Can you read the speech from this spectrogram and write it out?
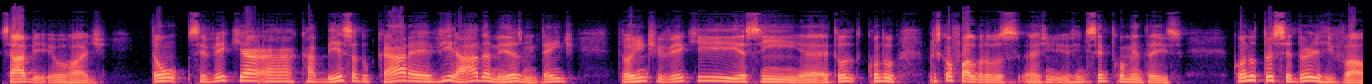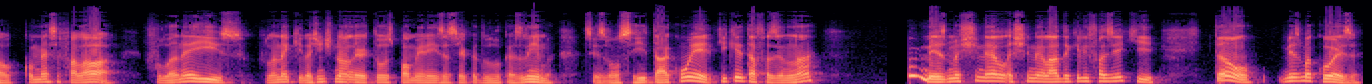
sabe, o Rod? Então você vê que a, a cabeça do cara é virada mesmo, entende? Então a gente vê que, assim, é, é todo, quando, por isso que eu falo pra você, a gente, a gente sempre comenta isso. Quando o torcedor rival começa a falar, ó, fulano é isso, fulano é aquilo, a gente não alertou os palmeirenses acerca do Lucas Lima, vocês vão se irritar com ele. O que que ele tá fazendo lá? A mesma chinela, chinelada que ele fazia aqui. Então, mesma coisa.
